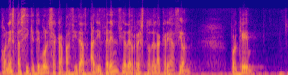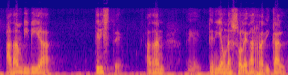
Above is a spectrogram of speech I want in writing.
Con esta sí que tengo esa capacidad, a diferencia del resto de la creación. Porque Adán vivía triste, Adán eh, tenía una soledad radical.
